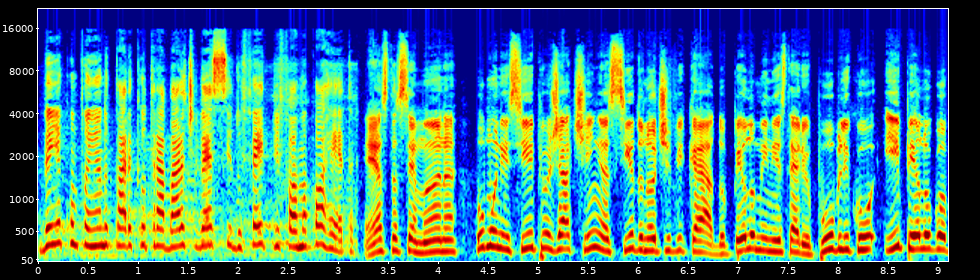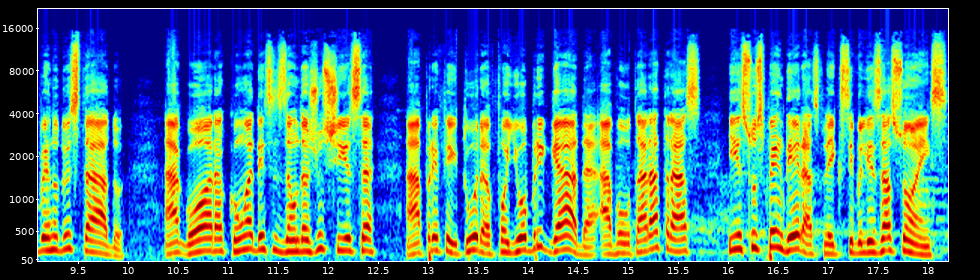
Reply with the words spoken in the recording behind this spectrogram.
vem acompanhando para que o trabalho tivesse sido feito de forma correta. Esta semana, o município já tinha sido notificado pelo Ministério Público e pelo governo do estado. Agora, com a decisão da Justiça, a prefeitura foi obrigada a voltar atrás e suspender as flexibilizações.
